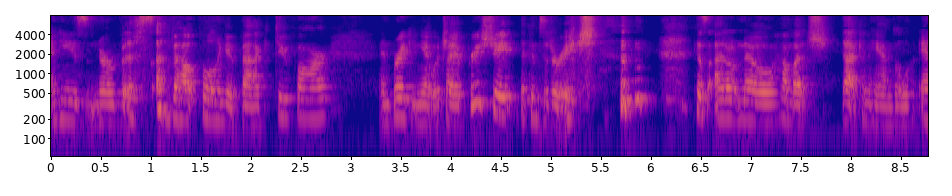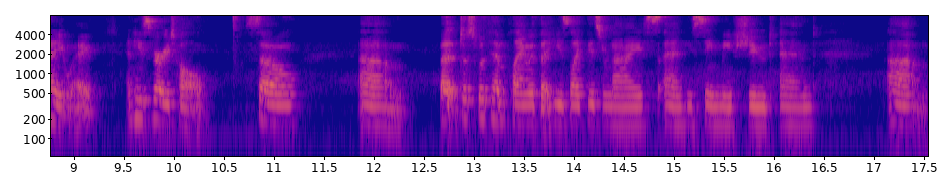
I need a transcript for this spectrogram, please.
and he's nervous about pulling it back too far. and breaking it, which I appreciate the consideration because I don't know how much that can handle anyway. And he's very tall. So, um, but just with him playing with it, he's like, these are nice. And he's seen me shoot. And um,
